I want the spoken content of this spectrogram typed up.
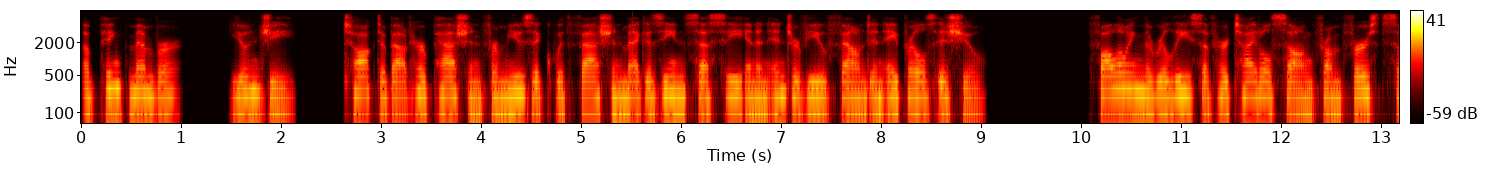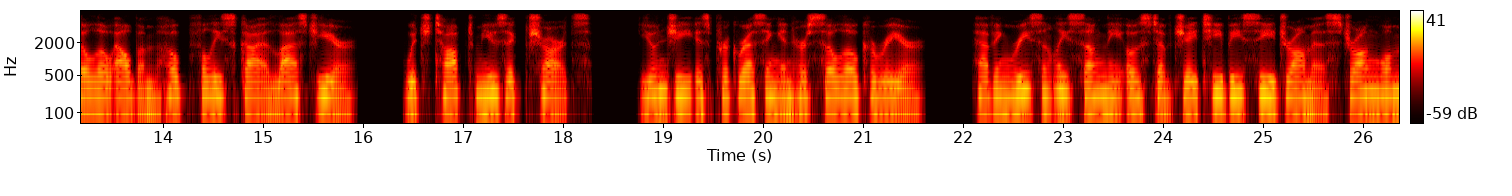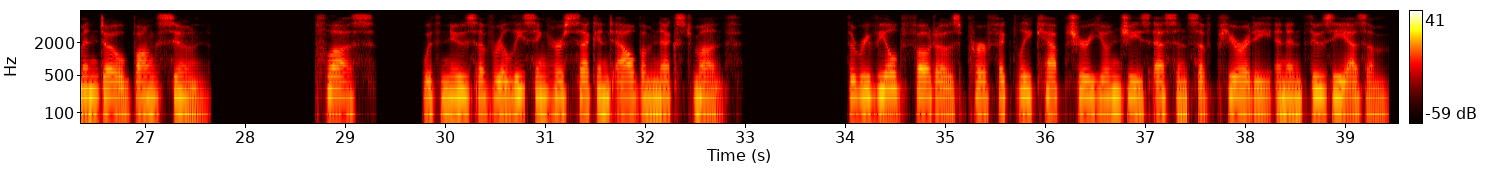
A Pink member, Eunji, talked about her passion for music with fashion magazine Ceci in an interview found in April's issue. Following the release of her title song from first solo album Hopefully Sky last year, which topped music charts, Eunji is progressing in her solo career, having recently sung the OST of JTBC drama Strong Woman Do Bong Soon. Plus, with news of releasing her second album next month. The revealed photos perfectly capture Eunji's essence of purity and enthusiasm.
